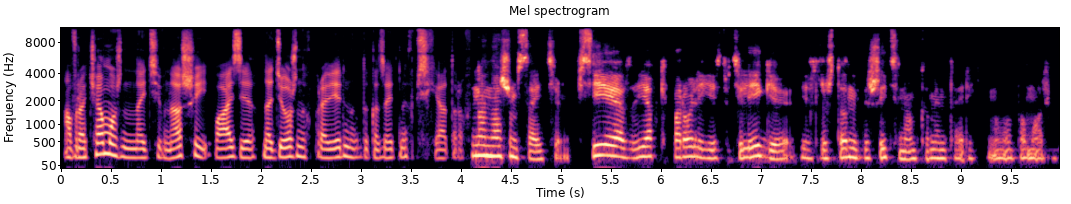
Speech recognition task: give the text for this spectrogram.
А врача можно найти в нашей базе надежных, проверенных, доказательных психиатров. На нашем сайте. Пишите. Все заявки, пароли есть в телеге. Если что, напишите нам комментарий, мы вам поможем.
